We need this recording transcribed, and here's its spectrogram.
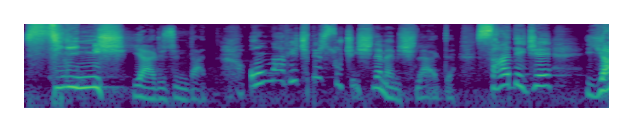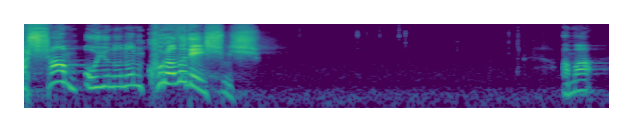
silinmiş yeryüzünden. Onlar hiçbir suç işlememişlerdi. Sadece yaşam oyununun kuralı değişmiş. Ama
